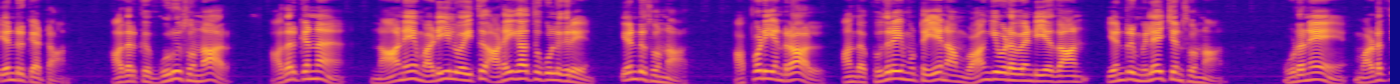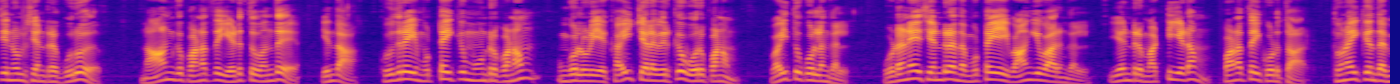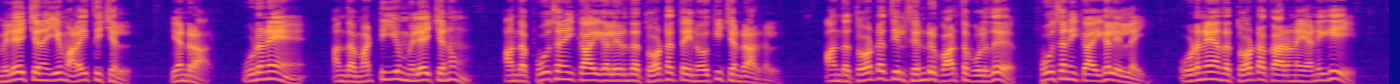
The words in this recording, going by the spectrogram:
என்று கேட்டான். அதற்கு குரு சொன்னார் அதற்கென்ன நானே மடியில் வைத்து அடை காத்துக் கொள்ளுகிறேன் என்று சொன்னார். அப்படியென்றால் அந்த குதிரை முட்டையை நாம் வாங்கிவிட வேண்டியதான் என்று மிலேச்சன் சொன்னான். உடனே மடத்தினுள் சென்ற குரு நான்கு பணத்தை எடுத்து வந்து இந்தா குதிரை முட்டைக்கு மூன்று பணம் உங்களுடைய கை செலவிற்கு ஒரு பணம் வைத்து கொள்ளுங்கள். உடனே சென்று அந்த முட்டையை வாங்கி வாருங்கள் என்று மட்டியிடம் பணத்தை கொடுத்தார். துணைக்கு இந்த மிலேச்சனையும் அழைத்துச் செல் என்றார். உடனே அந்த மட்டியும் மிலேச்சனும் அந்த பூசணிக்காய்கள் இருந்த தோட்டத்தை நோக்கி சென்றார்கள். அந்த தோட்டத்தில் சென்று பார்த்தபொழுது பூசணிக்காய்கள் இல்லை. உடனே அந்த தோட்டக்காரனை அணுகி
